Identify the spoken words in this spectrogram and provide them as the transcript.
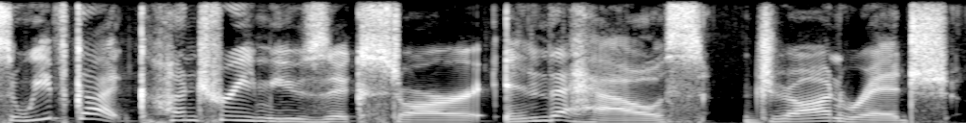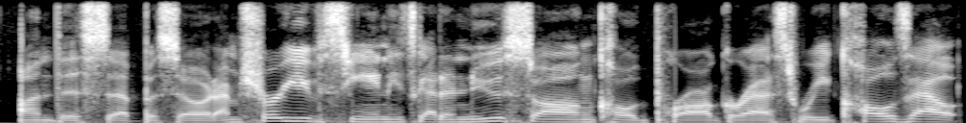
So we've got country music star in the house, John Rich, on this episode. I'm sure you've seen he's got a new song called Progress where he calls out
